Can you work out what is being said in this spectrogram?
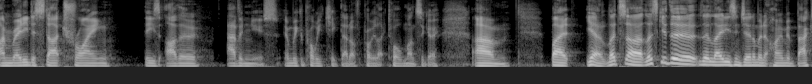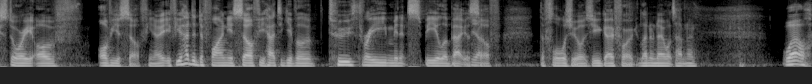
I'm ready to start trying these other avenues, and we could probably kick that off probably like 12 months ago. Um, but yeah, let's uh, let's give the the ladies and gentlemen at home a backstory of of yourself. You know, if you had to define yourself, you had to give a two three minute spiel about yourself. The floor's yours. You go for it. Let them know what's happening. Well,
